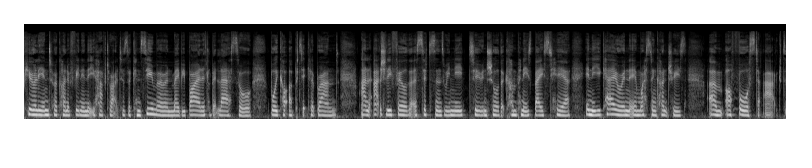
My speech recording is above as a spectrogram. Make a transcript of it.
purely into a kind of feeling that you have to act as a consumer and maybe buy a little bit less or boycott a particular brand, and actually feel that as citizens we need to ensure that companies based here in the UK or in, in Western countries um, are forced to act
